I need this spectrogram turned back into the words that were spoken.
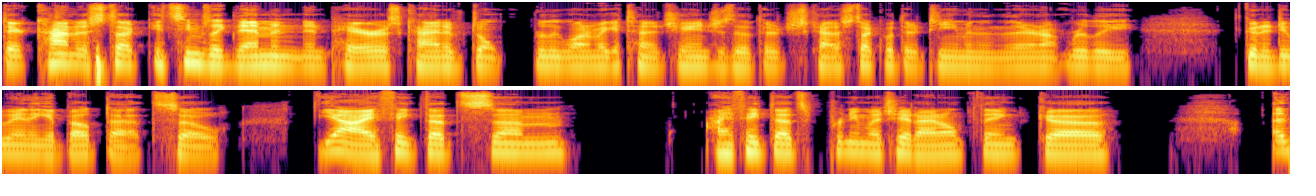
they're kind of stuck. It seems like them and, and Paris kind of don't really want to make a ton of changes. That they're just kind of stuck with their team, and they're not really going to do anything about that. So, yeah, I think that's um, I think that's pretty much it. I don't think uh, uh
